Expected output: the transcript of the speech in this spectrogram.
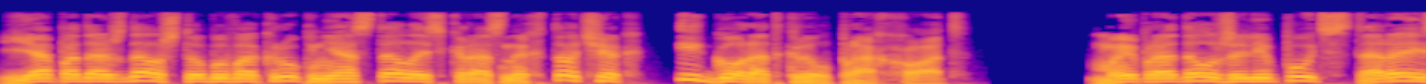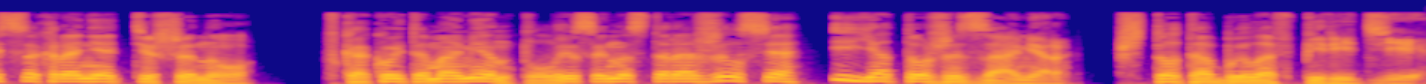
я подождал, чтобы вокруг не осталось красных точек, и Гор открыл проход. Мы продолжили путь, стараясь сохранять тишину. В какой-то момент Лысый насторожился, и я тоже замер. Что-то было впереди.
